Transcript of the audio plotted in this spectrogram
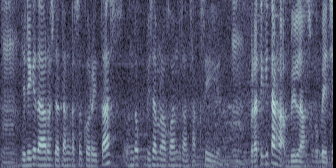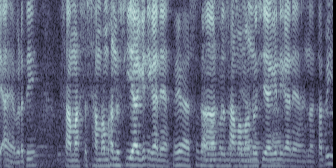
Hmm. Jadi kita harus datang ke sekuritas untuk bisa melakukan transaksi gitu. Hmm, berarti kita nggak beli langsung ke BCA ya, berarti sama sesama manusia gini kan ya? Iya, sesama Ah, sesama manusia, Ya. gini kan ya. Nah, tapi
